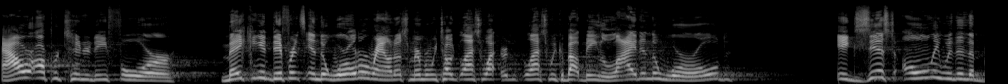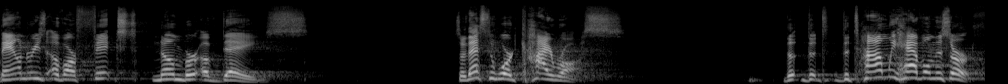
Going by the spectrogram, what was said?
our opportunity for making a difference in the world around us, remember we talked last, er, last week about being light in the world, exists only within the boundaries of our fixed number of days. So that's the word kairos. The, the, the time we have on this earth.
